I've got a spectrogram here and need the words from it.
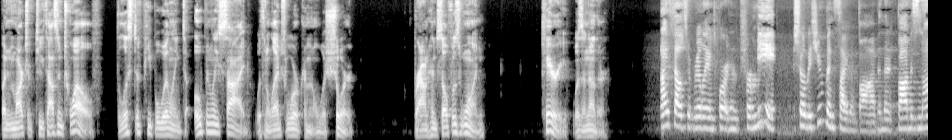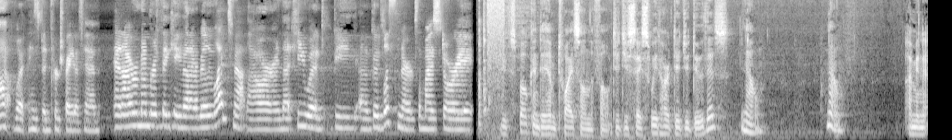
But in March of 2012, the list of people willing to openly side with an alleged war criminal was short. Browne himself was one, Kari was another. I felt it really important for me to show the human side of Bob and that Bob is not what has been portrayed of him. And I remember thinking that I really liked Matt Lauer and that he would be a good listener to my story. You've spoken to him twice on the phone. Did you say, sweetheart, did you do this? No. No. I mean,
